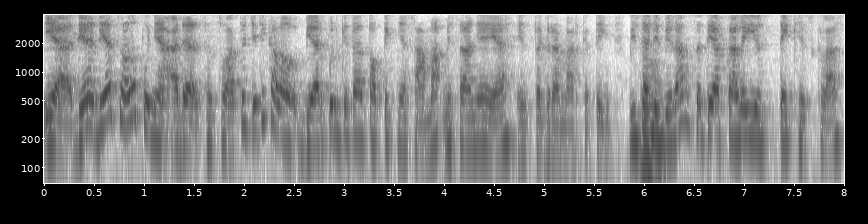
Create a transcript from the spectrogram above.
Iya, dia dia selalu punya ada sesuatu. Jadi kalau biarpun kita topiknya sama, misalnya ya Instagram marketing, bisa hmm. dibilang setiap kali you take his class,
